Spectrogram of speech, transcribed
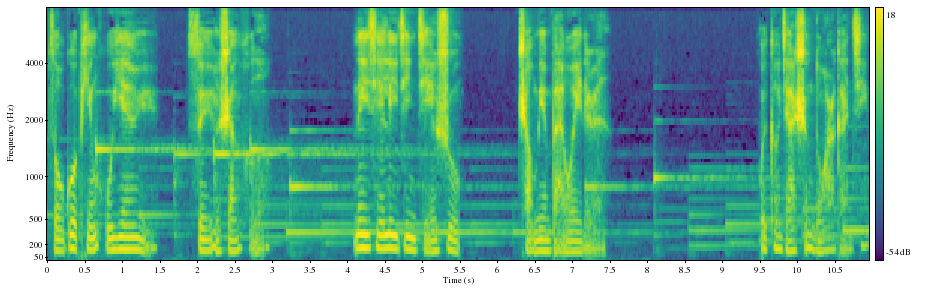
走过平湖烟雨、岁月山河，那些历尽劫数、场面百味的人。”会更加生动而干净。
